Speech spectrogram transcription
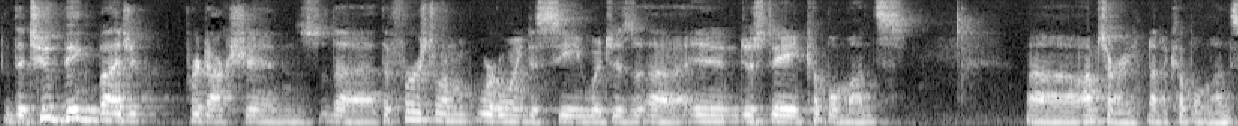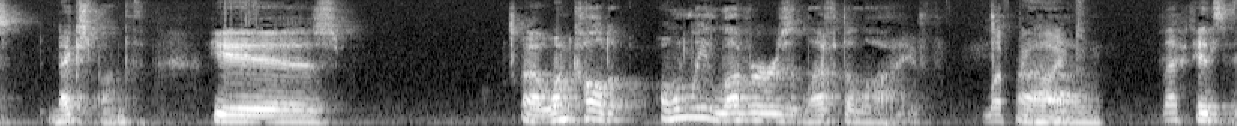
the two big budget productions, the the first one we're going to see, which is uh, in just a couple months. Uh, I'm sorry, not a couple months. Next month is uh, one called "Only Lovers Left Alive." Left behind. Um, Left it's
